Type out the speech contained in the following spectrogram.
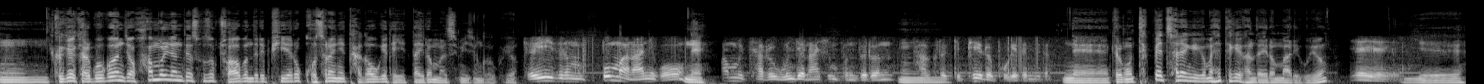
음, 그게 결국은 이제 화물연대 소속 조합원들의 피해로 고스란히 다가오게 돼 있다 이런 말씀이신 거고요. 저희들뿐만 아니고 네. 화물차를 운전하신 분들은 다 음. 그렇게 피해를 보게 됩니다. 네. 결국은 택배 차량에게만 혜택이 간다 이런 말이고요. 예, 예, 예. 예.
